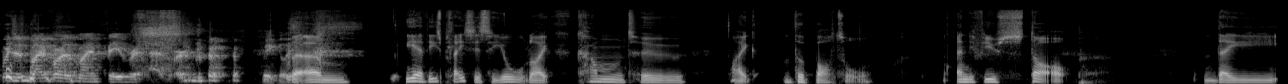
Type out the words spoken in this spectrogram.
which is by far my favorite adverb. Wiggly. But um, yeah, these places so you'll like come to like the bottle, and if you stop, they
